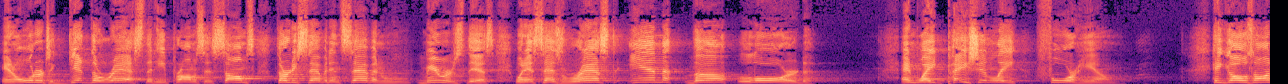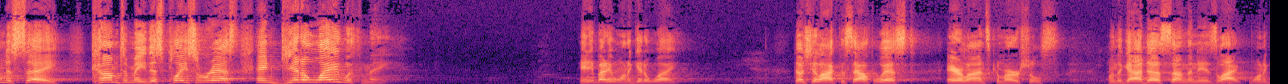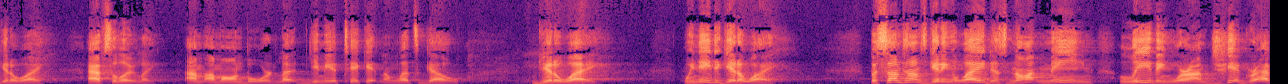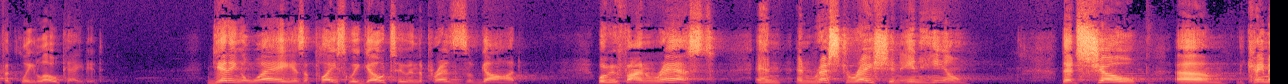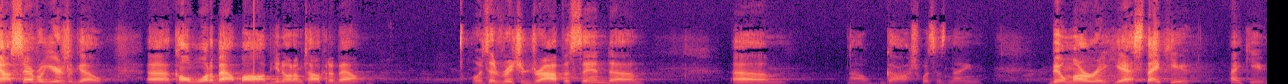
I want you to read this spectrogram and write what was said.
in order to get the rest that he promises. Psalms 37 and 7 mirrors this when it says, Rest in the Lord and wait patiently for him. He goes on to say, Come to me, this place of rest, and get away with me. Anybody want to get away? Don't you like the Southwest Airlines commercials? When the guy does something, he's like, Want to get away? Absolutely. I'm, I'm on board. Let, give me a ticket and let's go. Get away. We need to get away. But sometimes getting away does not mean leaving where I'm geographically located. Getting away is a place we go to in the presence of God where we find rest and, and restoration in Him. That show um, came out several years ago uh, called What About Bob? You know what I'm talking about? Well, it said Richard Dreyfuss and, um, um, oh gosh, what's his name? Bill Murray. Yes, thank you. Thank you.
